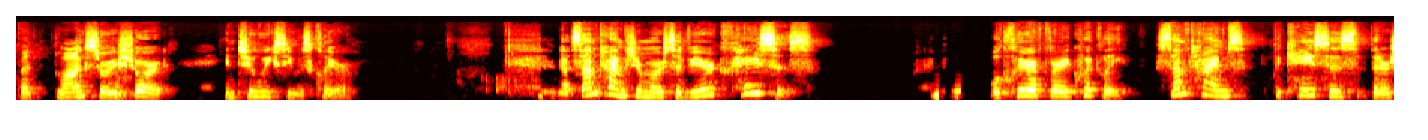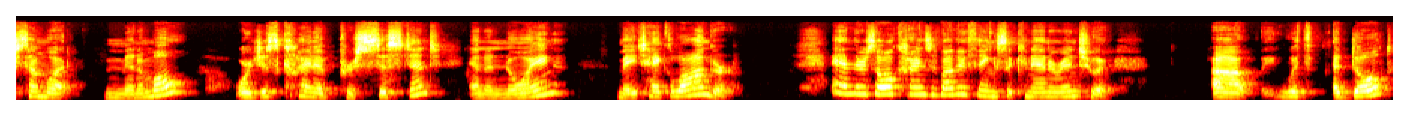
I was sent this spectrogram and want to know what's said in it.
But long story short, in two weeks he was clear. Now, sometimes your more severe cases will clear up very quickly. Sometimes the cases that are somewhat minimal or just kind of persistent and annoying may take longer. And there's all kinds of other things that can enter into it. Uh, with adult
